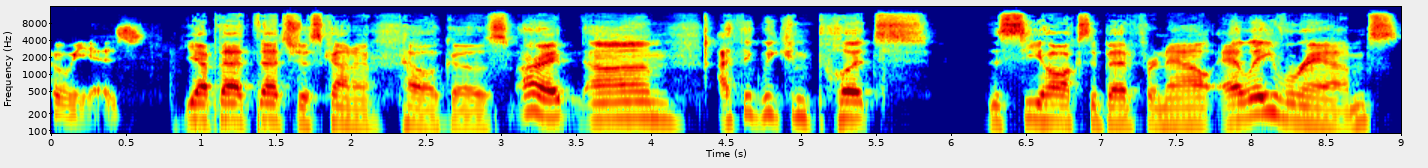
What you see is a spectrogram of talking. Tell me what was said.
who he is. Yep, that that's just kind of how it goes. All right. Um, I think we can put the Seahawks to bed for now. LA Rams.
